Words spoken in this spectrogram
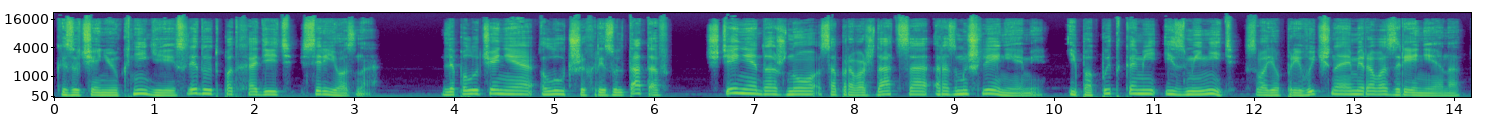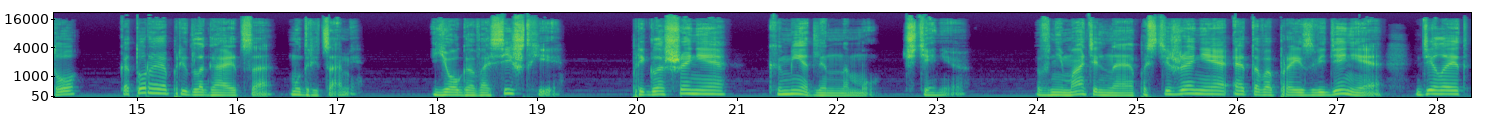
К изучению книги следует подходить серьезно. Для получения лучших результатов чтение должно сопровождаться размышлениями – и попытками изменить свое привычное мировоззрение на то, которое предлагается мудрецами. Йога Васиштхи – приглашение к медленному чтению. Внимательное постижение этого произведения делает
